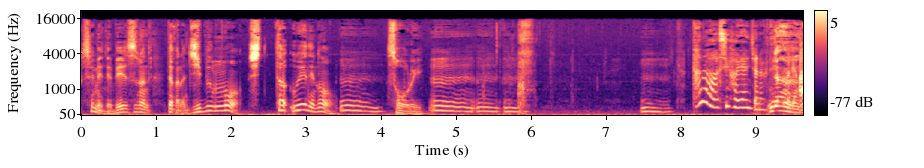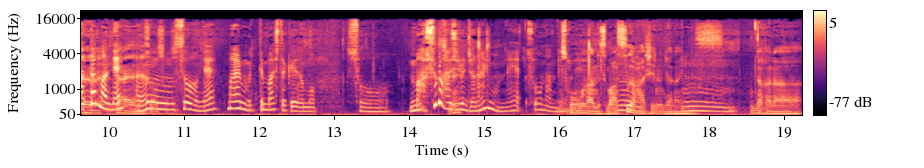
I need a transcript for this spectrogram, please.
せめてベースランだから自分を知った上でのらうん。走塁。うんうんうんうん。ただ足速いんじゃなくてやっぱり頭ね。うんそうね。前も言ってましたけれどもそう。まっすぐ走るんじゃないもんね。そうなんだよね。そうなんです。まっすぐ走るんじゃないんです、だから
